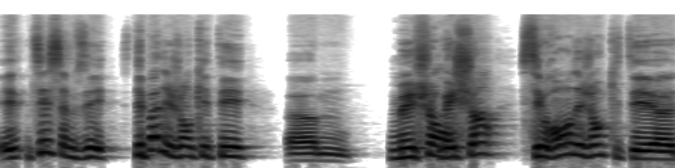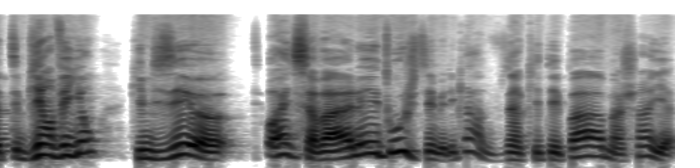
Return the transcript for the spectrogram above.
Et tu sais, ça me faisait. C'était pas des gens qui étaient euh, Méchant. méchants, c'est vraiment des gens qui étaient euh, bienveillants, qui me disaient, euh, ouais, ça va aller et tout. Je disais, mais les gars, vous inquiétez pas, machin, il y a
